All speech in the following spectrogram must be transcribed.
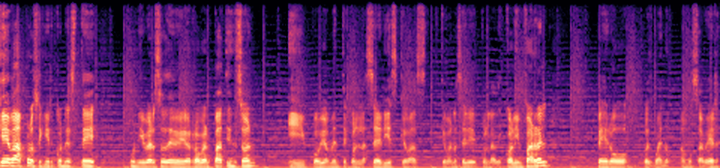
qué va a proseguir con este universo de Robert Pattinson. Y obviamente con las series que, vas, que van a salir, con la de Colin Farrell. Pero pues bueno, vamos a ver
